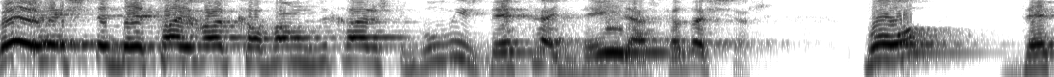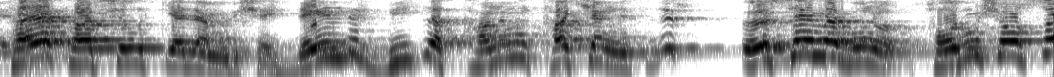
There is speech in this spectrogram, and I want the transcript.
Böyle işte detay var kafamızı karıştı. Bu bir detay değil arkadaşlar. Bu detaya karşılık gelen bir şey değildir. Bizzat tanımın ta kendisidir. ÖSYM bunu sormuş olsa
